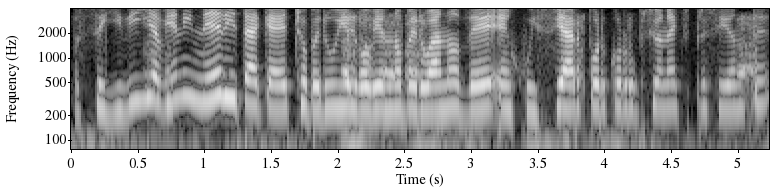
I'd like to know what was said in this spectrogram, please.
seguidilla bien inédita que ha hecho Perú y el gobierno peruano de enjuiciar por corrupción a expresidente?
